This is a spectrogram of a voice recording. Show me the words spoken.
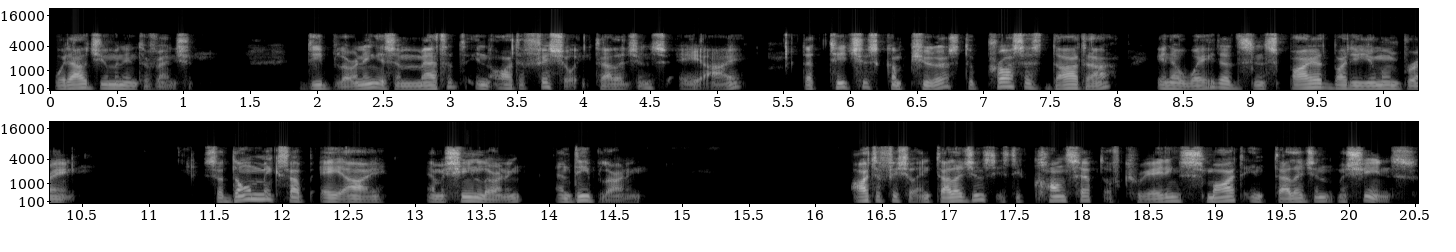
without human intervention. Deep learning is a method in artificial intelligence, AI, that teaches computers to process data in a way that is inspired by the human brain. So don't mix up AI and machine learning and deep learning. Artificial intelligence is the concept of creating smart, intelligent machines.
